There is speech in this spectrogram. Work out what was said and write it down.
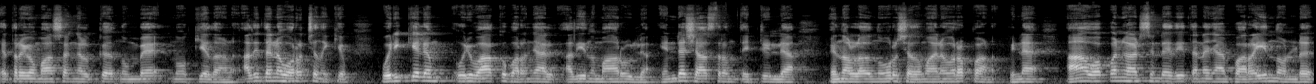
എത്രയോ മാസങ്ങൾക്ക് മുമ്പേ നോക്കിയതാണ്. അതിൽ തന്നെ ഉറച്ചു നിൽക്കും. ഒരിക്കലും ഒരു വാക്ക് പറഞ്ഞാൽ അതിൽ നിന്ന് മാറില്ല. എന്റെ ശാസ്ത്രം തെറ്റില്ല എന്നുള്ളത് നൂറ് ശതമാനം ഉറപ്പാണ്. പിന്നെ ആ ഓപ്പൺ കാർഡ്സിന്റെ ഇതിൽ തന്നെ ഞാൻ പറയുന്നുണ്ട്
